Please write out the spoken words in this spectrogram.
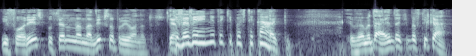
οι φορείς που θέλουν να αναδείξουν τα προϊόντα τους. Και, και βέβαια είναι τα κυπευτικά. βέβαια μετά είναι τα κυπευτικά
